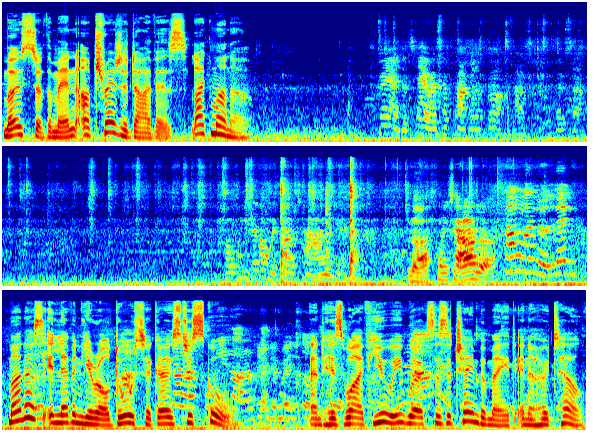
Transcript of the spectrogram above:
Most of the men are treasure divers, like Mana. Mana's 11 year old daughter goes to school, and his wife Yui works as a chambermaid in a hotel.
